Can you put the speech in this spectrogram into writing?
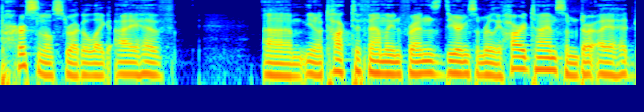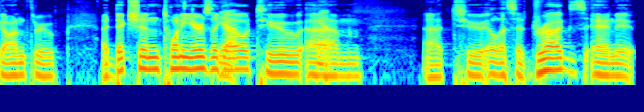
personal struggle like i have um, you know talked to family and friends during some really hard times some dar- i had gone through addiction 20 years ago to Yeah. um, uh, to illicit drugs, and it,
